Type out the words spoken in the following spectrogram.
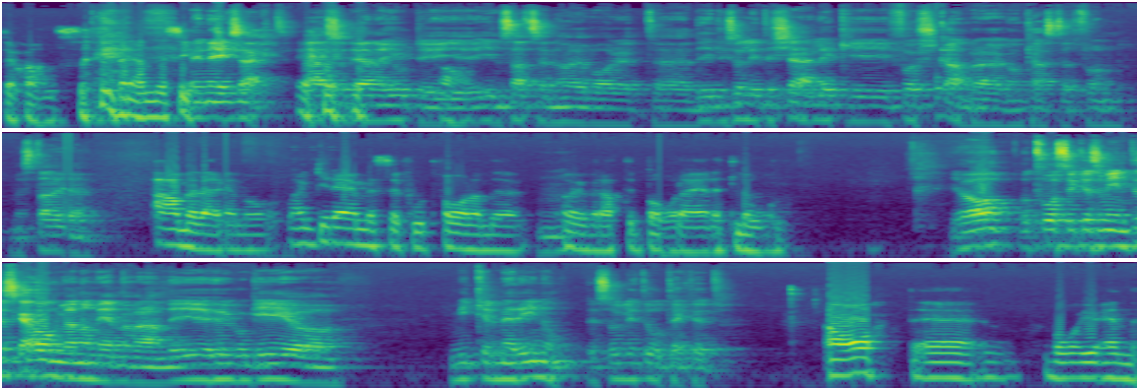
chans bränner sitt. Men exakt. Alltså det han har gjort i ja. insatsen har ju varit... Eh, det är liksom lite kärlek i första andra ögonkastet från Mestalla. Ja men verkligen. Och man grämer sig fortfarande mm. över att det bara är ett lån. Ja, och två stycken som inte ska hångla någon mer med varandra det är ju Hugo G och Mikkel Merino. Det såg lite otäckt ut. Ja, det var ju en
